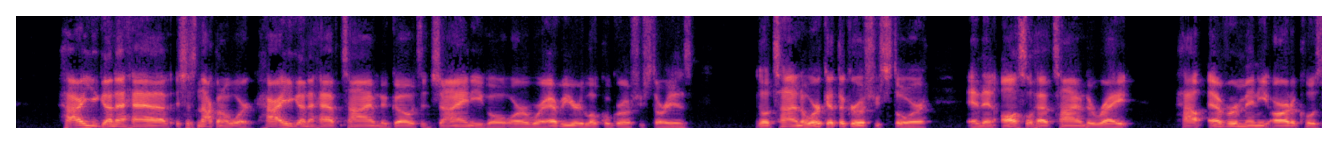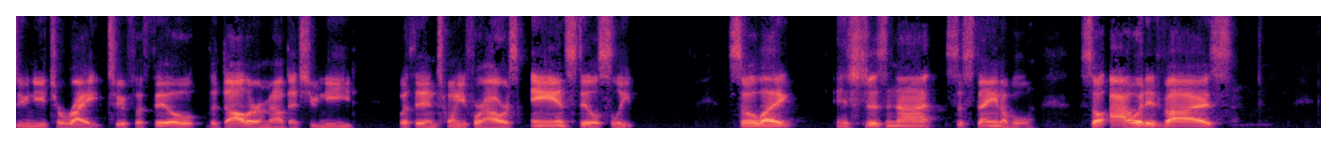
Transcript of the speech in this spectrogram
how are you to have it's just not to work how are you to have time to go to giant eagle or wherever your local grocery store is go time to work at the grocery store, and then also have time to write however many articles you need to write to fulfill the dollar amount that you need within 24 hours and still sleep. So, like, it's just not sustainable. So, I would advise,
